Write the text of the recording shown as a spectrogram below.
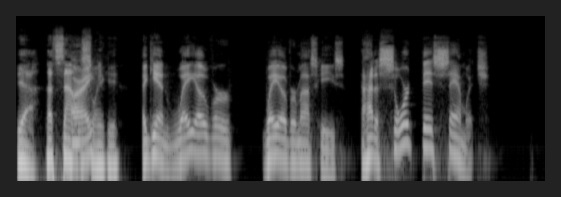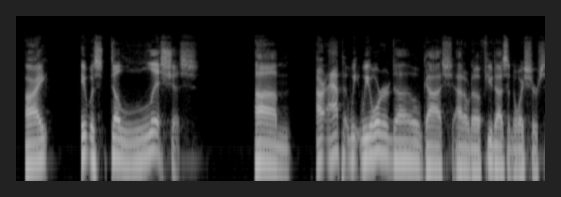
yeah, that sounds right. swanky. again way over way over my skis i had a swordfish sandwich all right it was delicious um our app we, we ordered oh gosh i don't know a few dozen oysters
